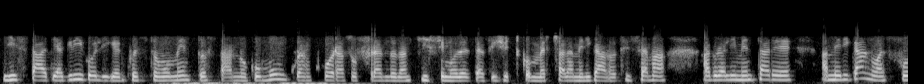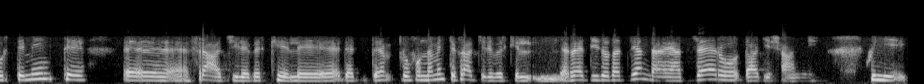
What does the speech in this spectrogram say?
gli stati agricoli che in questo momento stanno comunque ancora soffrendo tantissimo del deficit commerciale americano. Il sistema agroalimentare americano è fortemente eh, fragile perché le, è profondamente fragile perché il reddito d'azienda è a zero da dieci anni quindi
